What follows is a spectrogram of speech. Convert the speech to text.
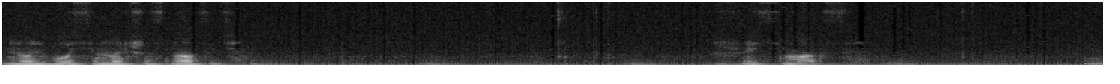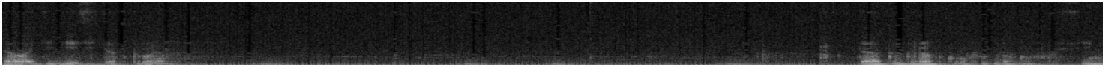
0.8, 0.16. 6 макс. Давайте 10 откроем. Так, игроков, игроков 7.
